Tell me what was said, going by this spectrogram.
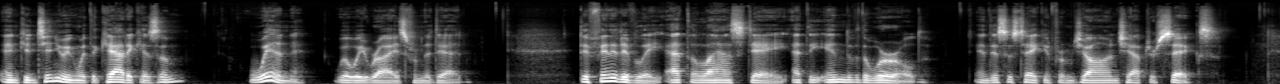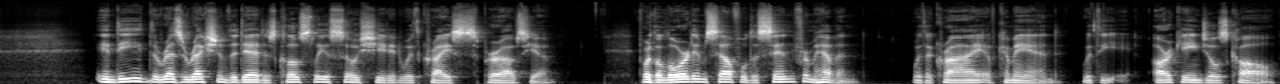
And continuing with the Catechism, when will we rise from the dead? Definitively at the last day, at the end of the world. And this is taken from John chapter 6. Indeed, the resurrection of the dead is closely associated with Christ's parousia. For the Lord himself will descend from heaven with a cry of command, with the archangel's call,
